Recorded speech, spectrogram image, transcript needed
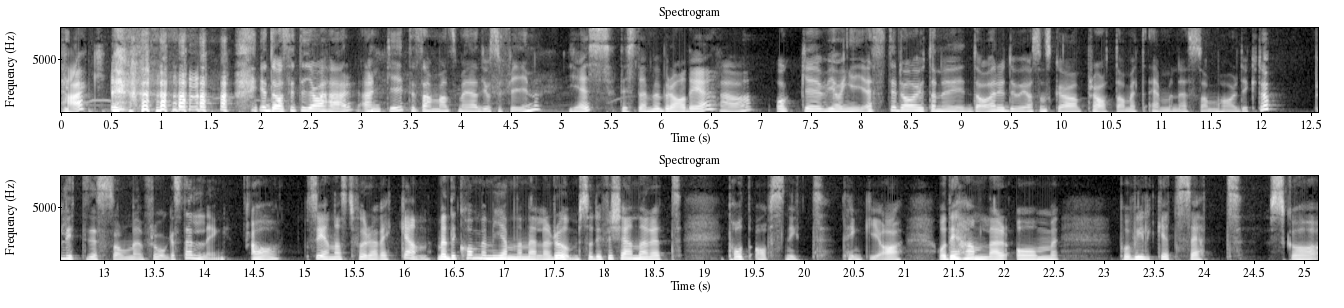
Tack! Idag sitter jag här, Anki, tillsammans med Josefin. Yes, det stämmer bra det. Ja, och eh, vi har ingen gäst idag, utan idag är det du och jag som ska prata om ett ämne som har dykt upp lite som en frågeställning. Ja, senast förra veckan. Men det kommer med jämna mellanrum, så det förtjänar ett poddavsnitt, tänker jag. Och det handlar om på vilket sätt ska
